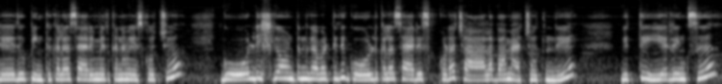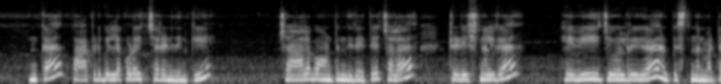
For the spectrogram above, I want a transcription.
లేదు పింక్ కలర్ శారీ మీద కన్నా వేసుకోవచ్చు. గోల్డిష్గా ఉంటుంది కాబట్టి ఇది గోల్డ్ కలర్ శారీస్ కూడా చాలా బాగా మ్యాచ్ అవుతుంది. విత్ ఇయర్ రింగ్స్ ఇంకా పాపిడి బిల్ల కూడా ఇచ్చారండి దీనికి. చాలా బాగుంటుంది ఇదైతే. చాలా ట్రెడిషనల్గా హెవీ జ్యువెలరీగా అనిపిస్తుంది అనమాట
